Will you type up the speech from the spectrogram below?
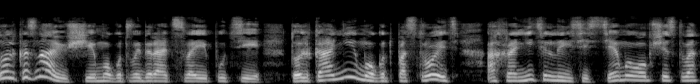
Только знающие могут выбирать свои пути, только они могут построить охранительные системы общества,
